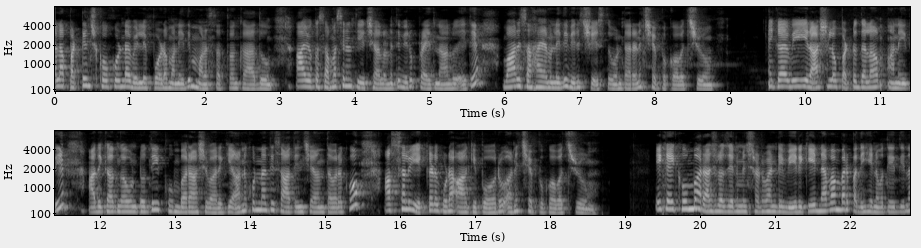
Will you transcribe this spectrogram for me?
అలా పట్టించుకోకుండా వెళ్ళిపోవడం అనేది మనస్తత్వం. తత్వం కాదు. ఆ యొక్క సమస్యను తీర్చాలనేది వీరు ప్రయత్నాలు అయితే వారి సహాయం అనేది వీరు చేస్తూ ఉంటారని చెప్పుకోవచ్చు. ఇక ఈ రాశిలో పట్టుదల అనేది అధికంగా ఉంటుంది. కుంభరాశి వారికి అనుకున్నది సాధించేంతవరకు అస్సలు ఎక్కడ కూడా ఆగిపోరు అని చెప్పుకోవచ్చు. ఇక ఈ కుంభరాశిలో జన్మించినటువంటి వీరికి నవంబర్ పదిహేనవ తేదీన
